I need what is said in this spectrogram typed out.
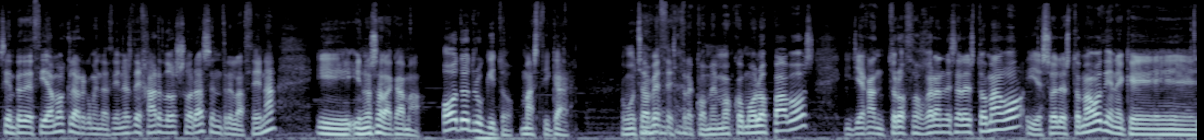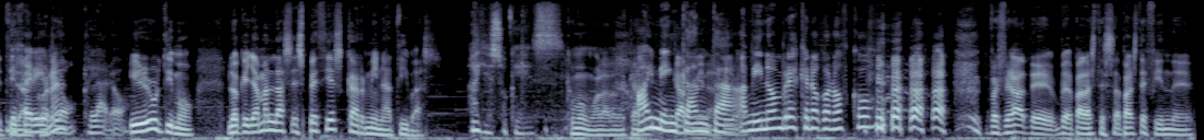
siempre decíamos que la recomendación es dejar dos horas entre la cena y, y no a la cama. Otro truquito, masticar. Que Muchas veces comemos como los pavos y llegan trozos grandes al estómago y eso el estómago tiene que tirar con Digerirlo, él. claro. Y el último, lo que llaman las especies carminativas. Ay, ¿eso qué es? ¿Cómo mola lo de car- Ay, me encanta. A mí nombres que no conozco. Pues fíjate, para este, para este fin de...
